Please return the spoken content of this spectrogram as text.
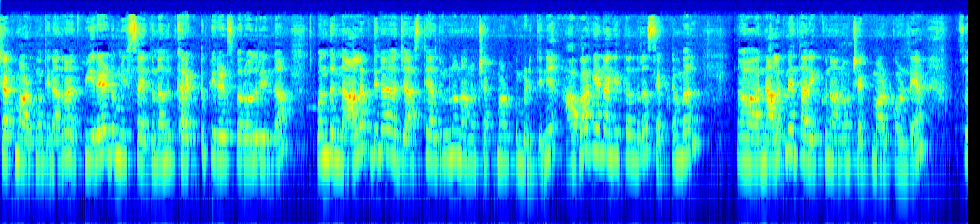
ಚೆಕ್ ಮಾಡ್ಕೊತೀನಿ. ಅದರ ಪೀರಿಯಡ್ ಮಿಸ್ ಆಯಿತು. ನನಗೆ ಕರೆಕ್ಟ್ ಪೀರಿಯಡ್ಸ್ ಬರೋದ್ರಿಂದ ಒಂದು ನಾಲ್ಕು ದಿನ ಜಾಸ್ತಿ ಆದ್ರೂ ನಾನು ಚೆಕ್ ಮಾಡ್ಕೊಂಡ್ಬಿಡ್ತೀನಿ. ಆವಾಗ ಏನಾಗಿತ್ತು ಅಂದ್ರೆ ಸೆಪ್ಟೆಂಬರ್ ನಾಲ್ಕನೇ ತಾರೀಕು ನಾನು ಚೆಕ್ ಮಾಡಿಕೊಂಡೆ. ಸೊ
